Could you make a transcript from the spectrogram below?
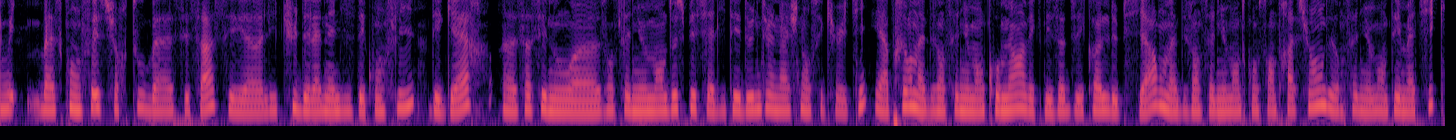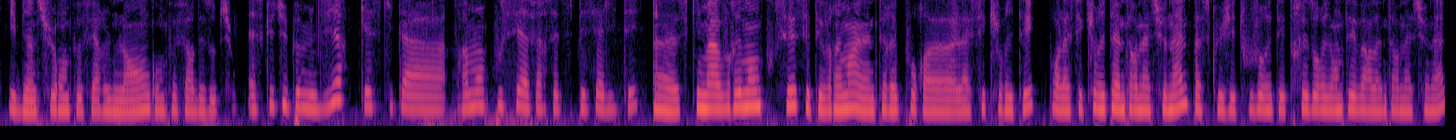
Oui, bah, ce qu'on fait surtout, bah, c'est ça, c'est euh, l'étude et l'analyse des conflits, des guerres. Euh, ça, c'est nos euh, enseignements de spécialité de International Security. Et après, on a des enseignements communs avec les autres écoles de PSIA. On a des enseignements de concentration, des enseignements thématiques. Et bien sûr, on peut faire une langue, on peut faire des options. Est-ce que tu peux me dire qu'est-ce qui t'a vraiment poussé à faire cette spécialité? Ce qui m'a vraiment poussé, c'était vraiment un intérêt pour la sécurité, pour la sécurité internationale, parce que j'ai toujours été très orientée vers l'international.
